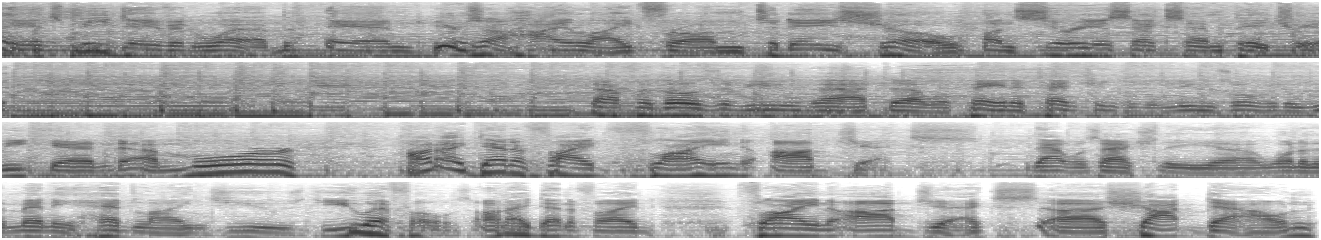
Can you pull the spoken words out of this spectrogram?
It's me, David Webb, and here's a highlight from today's show on Sirius XM Patriot. Now, for those of you that uh, were paying attention to the news over the weekend, uh, more unidentified flying objects that was actually uh, one of the many headlines used. UFOs, unidentified flying objects, uh, shot down.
